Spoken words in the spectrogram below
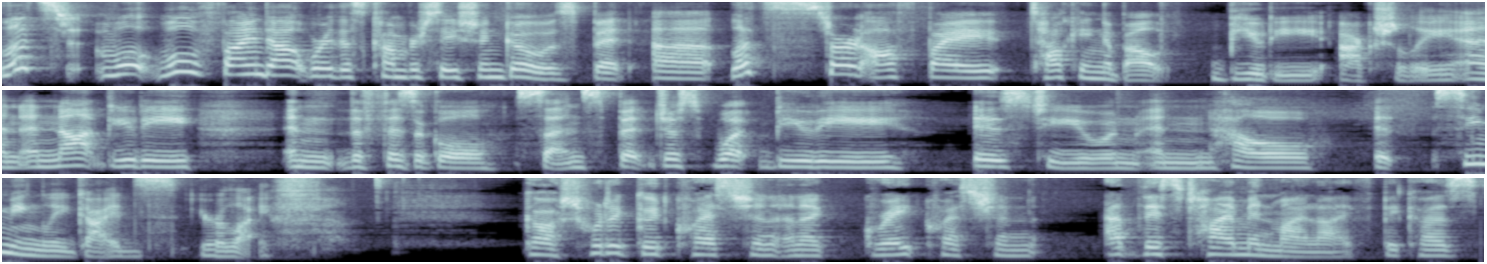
let's we'll we'll find out where this conversation goes but uh, let's start off by talking about beauty actually and and not beauty in the physical sense but just what beauty is to you and and how it seemingly guides your life Gosh, what a good question and a great question at this time in my life because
